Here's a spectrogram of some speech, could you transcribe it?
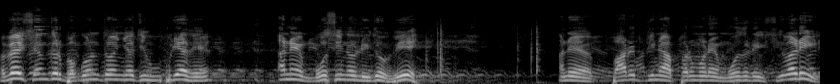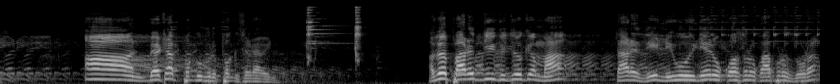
હવે શંકર ભગવાન તો અહીંયાથી ઉપડ્યા છે અને મોસીનો લીધો વે અને પાર્વતીના પરમણે મોદડી શિવાડી આન બેઠા પગ ઉપર પગ ચડાવીને. હવે પાર્વતી કીધું કે માં, તારે જે લીવું હોય લેરો કોસરો કાપડો જોડા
